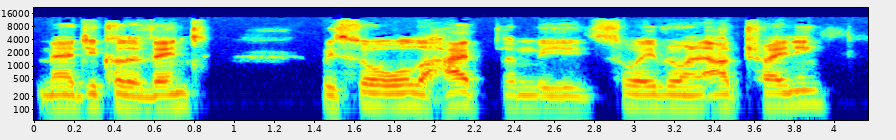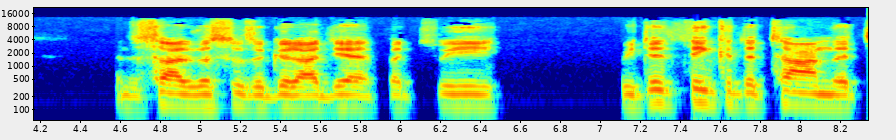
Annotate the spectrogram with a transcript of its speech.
magical event. We saw all the hype and we saw everyone out training and decided this was a good idea. But we we did think at the time that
